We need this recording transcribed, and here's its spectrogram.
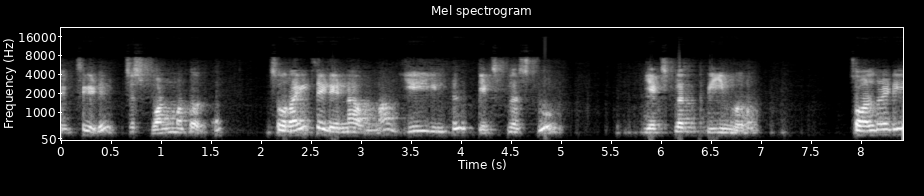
லெஃப்ட் சைடு ஜஸ்ட் ஒன் மட்டும் இருக்கும். ஸோ ரைட் சைடு என்ன ஆகும்னா A into X plus two X plus த்ரீன்னு வரும். ஸோ ஆல்ரெடி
